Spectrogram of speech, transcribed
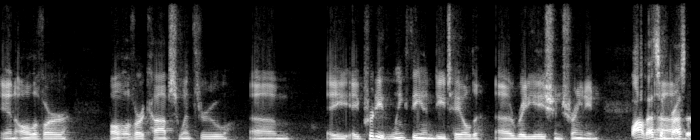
and all of our all of our cops went through um, a, a pretty lengthy and detailed uh, radiation training. Wow, that's Um, impressive.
